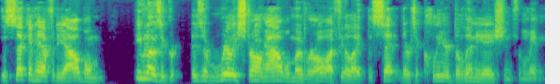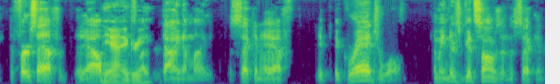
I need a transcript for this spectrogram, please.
the second half of the album, even though it's a gr- it's a really strong album overall, I feel like the set there's a clear delineation for me. The first half of the album, Yeah, I agree. like dynamite. The second half, it, it gradual. I mean, there's good songs on the second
